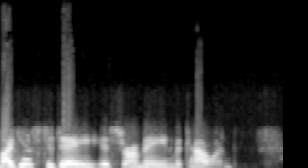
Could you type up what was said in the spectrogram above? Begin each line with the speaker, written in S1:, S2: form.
S1: My guest today is Charmaine McCowan,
